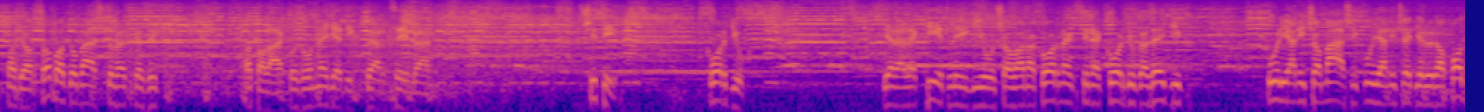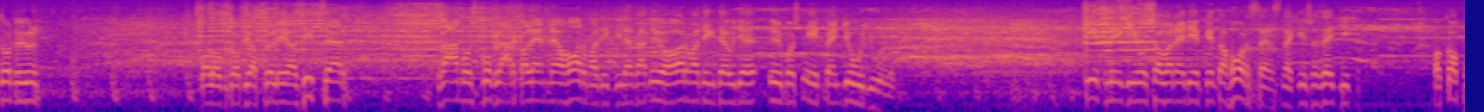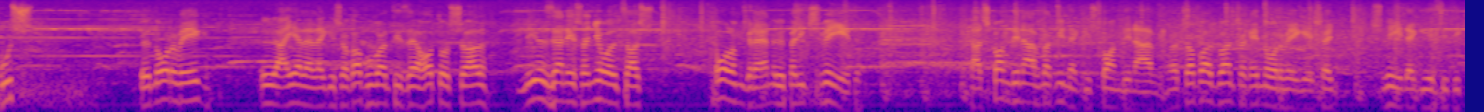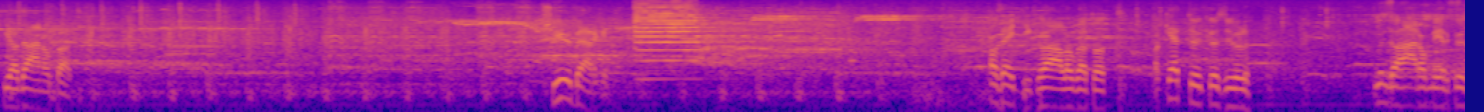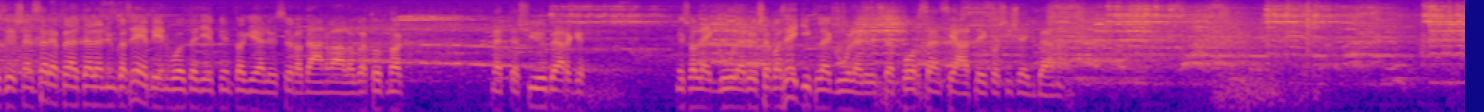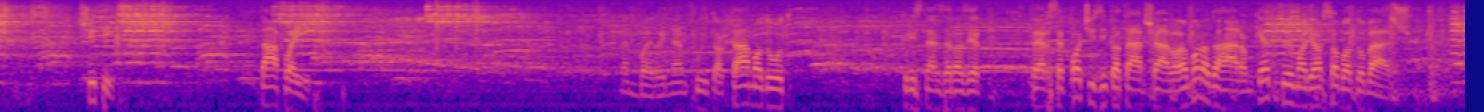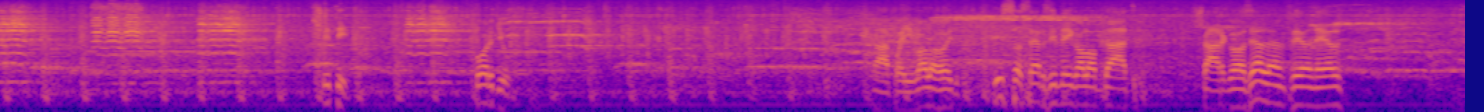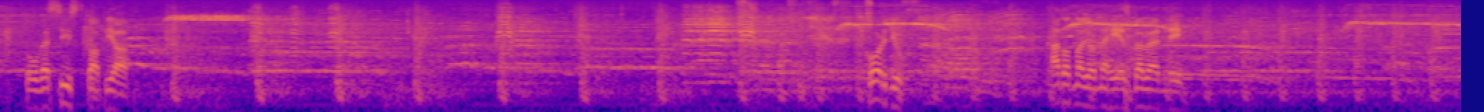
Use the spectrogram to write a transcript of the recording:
Magyar szabaddobás következik a találkozó negyedik percében. Siti, Korgyuk. Jelenleg két légiósa van a Kornexinek, Korgyuk az egyik, Uljanics a másik, Uljanics egyelőre a padon ül. Balog dobja fölé az ittszert. Vámos Boglárka lenne a harmadik, illetve hát ő a harmadik, de ugye ő most éppen gyógyul. Két légiósa van egyébként a Horsensnek is, az egyik a kapus, ő Norvég, ő áll jelenleg is a kapuban 16-ossal, Nielsen és a 8-as Holmgren, ő pedig svéd. Tehát skandinávnak mindenki skandináv a csapatban, csak egy norvég és egy svéd egészíti ki a dánokat. Sjöberg. Az egyik válogatott. A kettő közül mind a három mérkőzésen szerepelt ellenünk. Az EB-n volt egyébként tagja először a Dán válogatottnak. Mettes Jöberg és a leggólerősebb, az egyik leggólerősebb Horsens játékos is egyben. Siti. Tápai. Nem baj, hogy nem fújtak támadót. Krisztenzen azért persze pacsizik a társával. Marad a 3-2, magyar szabaddobás. Siti. Korgyuk. Tápai valahogy visszaszerzi még a labdát. Sárga az ellenfélnél. Tove Sziszt kapja. Korgyuk. Hát ott nagyon nehéz bevenni.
